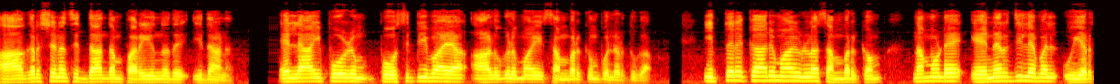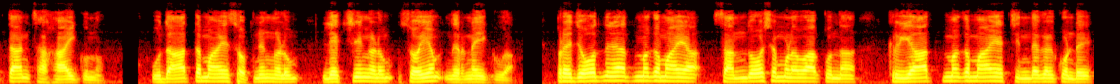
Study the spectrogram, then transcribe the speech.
ആകർഷണ സിദ്ധാന്തം പറയുന്നത് ഇതാണ്. എല്ലായ്പ്പോഴും പോസിറ്റീവായ ആളുകളുമായി സമ്പർക്കം പുലർത്തുക. ഇത്തരക്കാരുമായുള്ള സമ്പർക്കം നമ്മുടെ എനർജി ലെവൽ ഉയർത്താൻ സഹായിക്കുന്നു. ഉദാത്തമായ സ്വപ്നങ്ങളും ലക്ഷ്യങ്ങളും സ്വയം നിർണയിക്കുക. പ്രചോദനാത്മകമായ സന്തോഷമുളവാക്കുന്ന ക്രിയാത്മകമായ ചിന്തകൾ കൊണ്ട്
